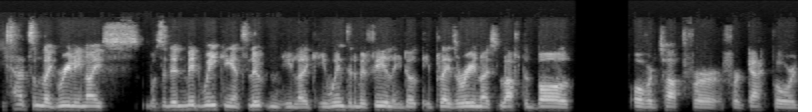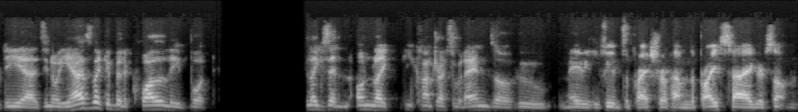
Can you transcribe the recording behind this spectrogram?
he's had some like really nice. Was it in midweek against Luton? He like he wins in the midfield. he does he plays a really nice lofted ball over the top for for Gakpo or Diaz. You know, he has like a bit of quality, but like I said, unlike you contrast it with Enzo, who maybe he feels the pressure of having the price tag or something.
